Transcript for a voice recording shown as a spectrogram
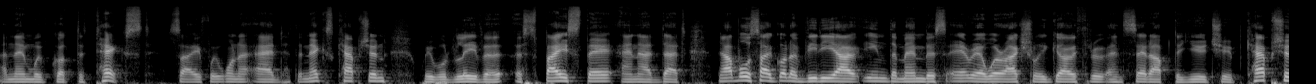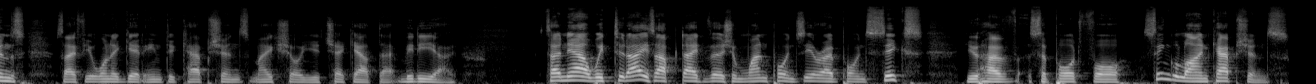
and then we've got the text. So if we want to add the next caption, we would leave a, a, space there and add that. Now I've also got a video in the members area where I actually go through and set up the YouTube captions. So if you want to get into captions, make sure you check out that video. So now with today's update version 1.0.6, you have support for single line captions,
